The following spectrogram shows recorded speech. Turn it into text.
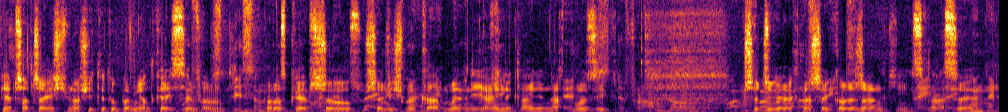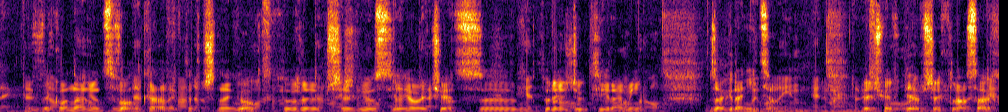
Pierwsza część nosi tytuł Pamiątka i symbol. Po raz pierwszy usłyszeliśmy Carmen i Eine kleine Nachtmusik przy drzwiach naszej koleżanki z klasy w wykonaniu dzwonka elektrycznego, który przywiózł jej ojciec, który jeździł tirami za granicę. Byliśmy w pierwszych klasach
